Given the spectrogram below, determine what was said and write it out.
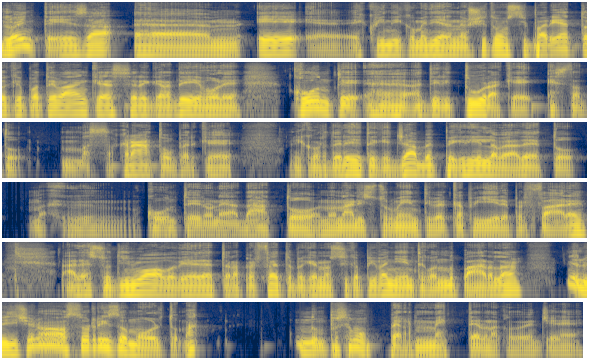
l'ho intesa ehm, e, eh, e, quindi come dire ne è uscito un siparietto che poteva anche essere gradevole. Conte eh, addirittura che è stato massacrato perché ricorderete che già Beppe Grillo aveva detto Conte non è adatto, non ha gli strumenti per capire, per fare. Adesso di nuovo viene detto era perfetto perché non si capiva niente quando parla e lui dice no, ho sorriso molto, ma non possiamo permettere una cosa del genere.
